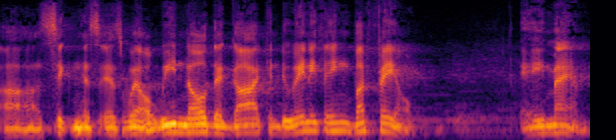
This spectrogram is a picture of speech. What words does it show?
uh, sickness as well. We know that God can do anything but fail. Amen.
